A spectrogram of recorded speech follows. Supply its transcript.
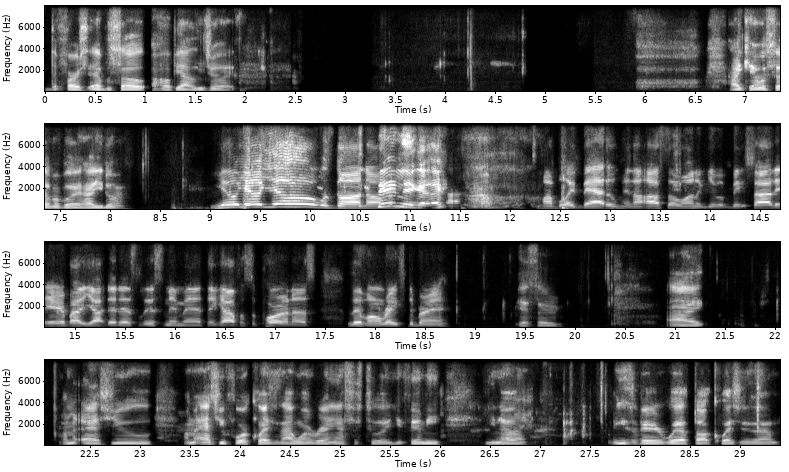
the first episode. I hope y'all enjoy it. Hi Ken, what's up, my boy? How you doing? Yo, yo, yo, what's going on? That nigga. My, my boy Battle, and I also want to give a big shout out to everybody out there that's listening, man. Thank y'all for supporting us. Live on Race the brand. Yes, sir. All right. I'm gonna ask you. I'm gonna ask you four questions. I want real answers to it. You feel me? You know, these are very well thought questions. Um,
